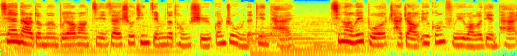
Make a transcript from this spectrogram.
亲爱的耳朵们，不要忘记在收听节目的同时关注我们的电台，新浪微博查找“月光抚育网络电台”，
